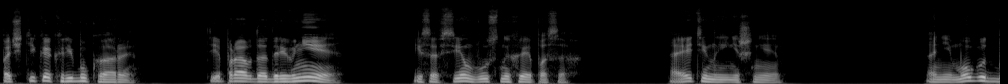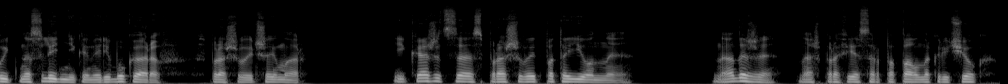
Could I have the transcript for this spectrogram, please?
почти как рибукары. Те, правда, древнее и совсем в устных эпосах. А эти нынешние. Они могут быть наследниками рибукаров, спрашивает Шеймар. И, кажется, спрашивает потаенное. Надо же, наш профессор попал на крючок.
